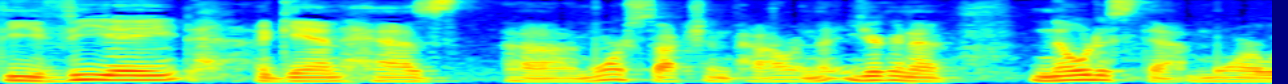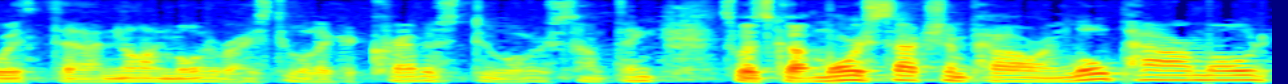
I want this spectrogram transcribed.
The V8, again, has uh, more suction power, and you're going to notice that more with a non-motorized tool like a crevice tool or something. So it's got more suction power in low power mode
